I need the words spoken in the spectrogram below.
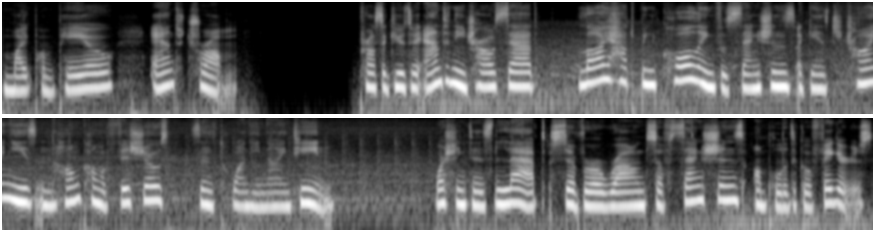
Mike Pompeo, and Trump. Prosecutor Anthony Chau said Lai had been calling for sanctions against Chinese and Hong Kong officials since 2019. Washington slapped several rounds of sanctions on political figures,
